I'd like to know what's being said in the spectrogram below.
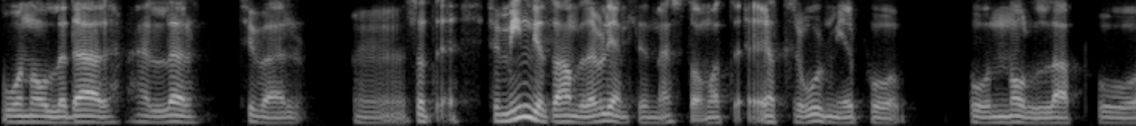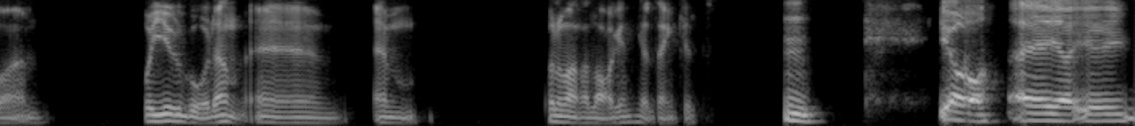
två nollor där heller, tyvärr. Eh, så att för min del så handlar det väl egentligen mest om att jag tror mer på, på nolla på, på Djurgården eh, än på de andra lagen helt enkelt. Mm. Ja, eh, jag, jag,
